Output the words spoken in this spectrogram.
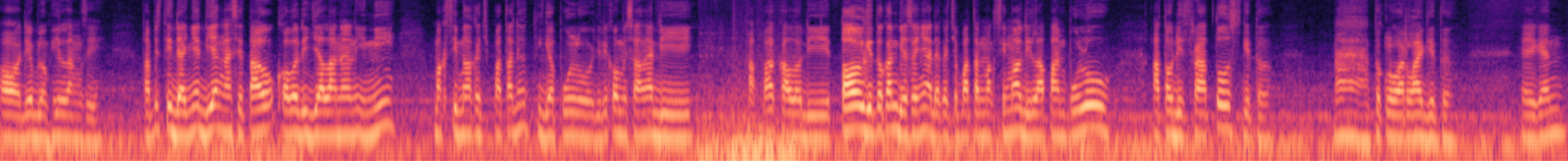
Oh, dia belum hilang sih. Tapi setidaknya dia ngasih tahu kalau di jalanan ini maksimal kecepatannya 30. Jadi kalau misalnya di apa kalau di tol gitu kan biasanya ada kecepatan maksimal di 80 atau di 100 gitu. Nah, itu keluar lagi tuh. Ya kan?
